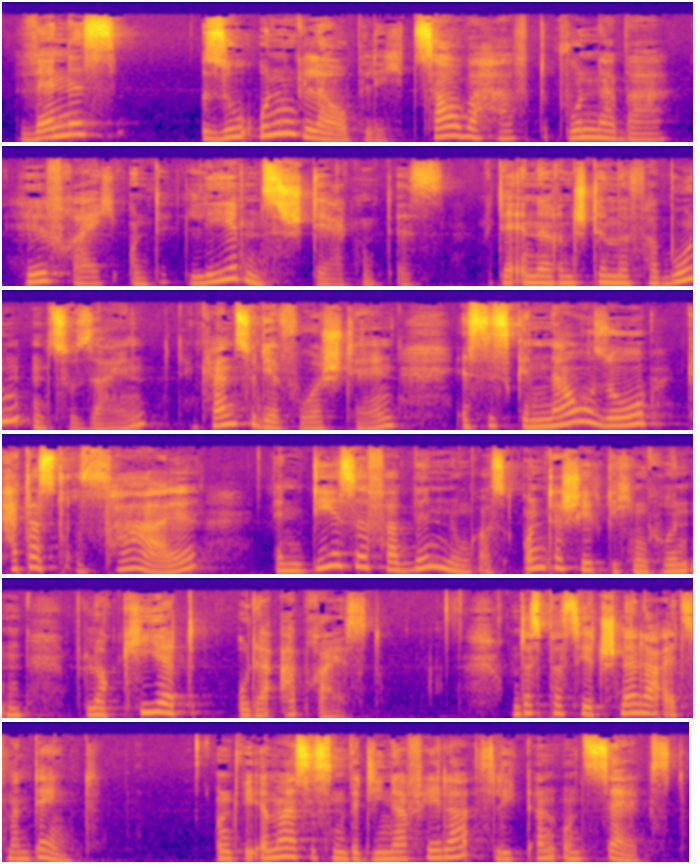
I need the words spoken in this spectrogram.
Wenn es so unglaublich, zauberhaft, wunderbar, hilfreich und lebensstärkend ist, mit der inneren Stimme verbunden zu sein, dann kannst du dir vorstellen, ist es genauso katastrophal, wenn diese Verbindung aus unterschiedlichen Gründen blockiert oder abreißt. Und das passiert schneller, als man denkt. Und wie immer ist es ein Bedienerfehler, es liegt an uns selbst.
